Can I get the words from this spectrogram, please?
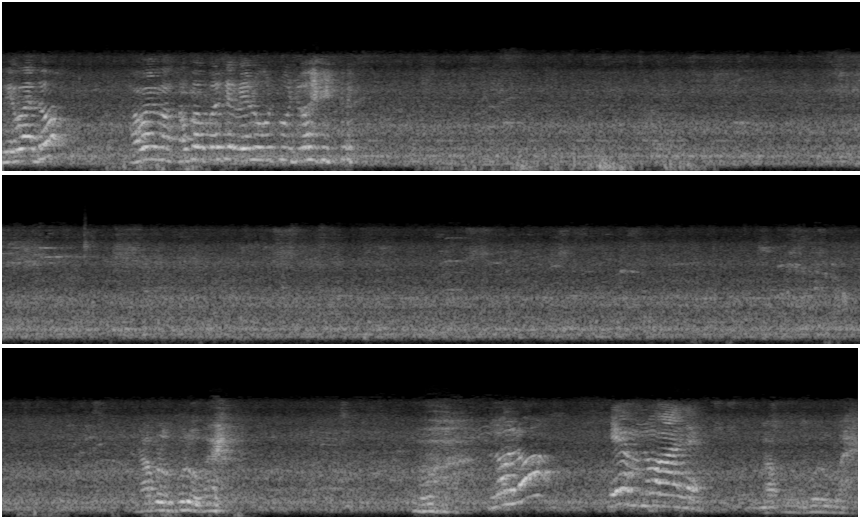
રેવા દો. હવે ખબર પડશે વહેલું ઉઠવું જોઈએ. આપણું પૂરું ભાઈ. લો લો એમ નો હાલે. આપણું પૂરું ભાઈ.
